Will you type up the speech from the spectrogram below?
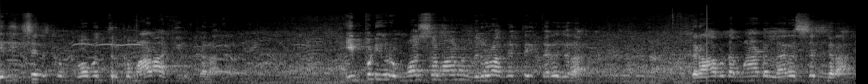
எரிச்சலுக்கும் கோபத்திற்கும் ஆளாகி இருக்கிறார்கள் இப்படி ஒரு மோசமான நிர்வாகத்தை தருகிறார். திராவிட மாடல் அரசுங்கிறார்.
